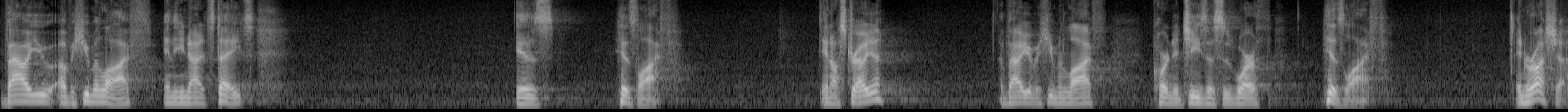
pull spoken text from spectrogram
value of a human life in the United States is his life. In Australia, the value of a human life, according to Jesus, is worth his life. In Russia,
